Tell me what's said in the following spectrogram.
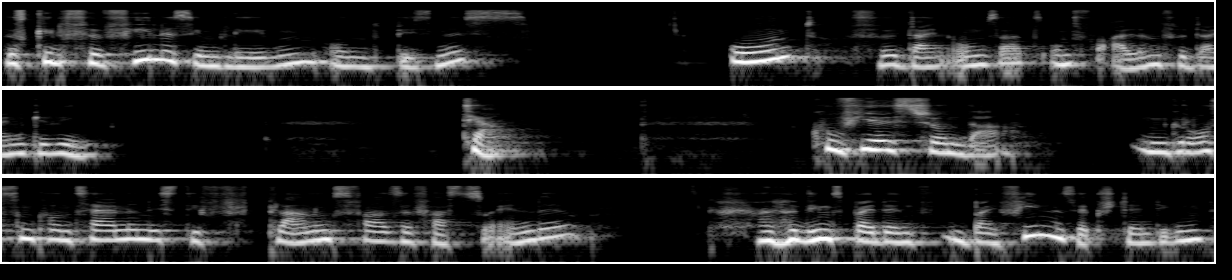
Das gilt für vieles im Leben und Business und für deinen Umsatz und vor allem für deinen Gewinn. Tja, Q4 ist schon da. In großen Konzernen ist die Planungsphase fast zu Ende. Allerdings bei, den, bei vielen Selbstständigen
